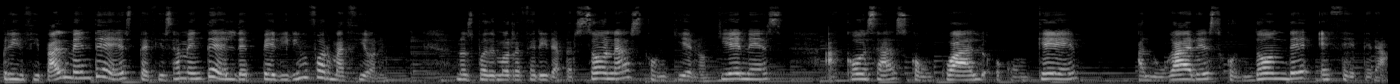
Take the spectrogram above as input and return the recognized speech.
principalmente es precisamente el de pedir información. Nos podemos referir a personas, con quién o quiénes, a cosas, con cuál o con qué, a lugares, con dónde, etc.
